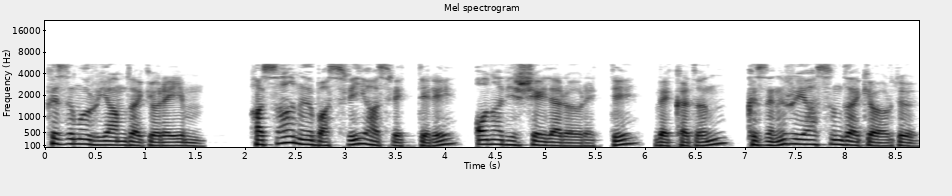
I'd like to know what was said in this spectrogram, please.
kızımı rüyamda göreyim. Hasan-ı Basri Hazretleri ona bir şeyler öğretti ve kadın kızını rüyasında gördü.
